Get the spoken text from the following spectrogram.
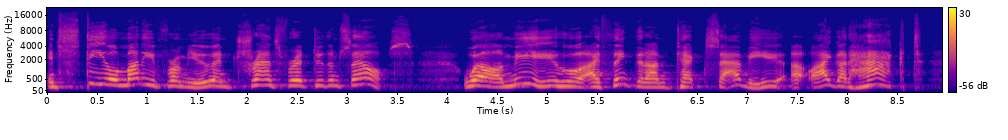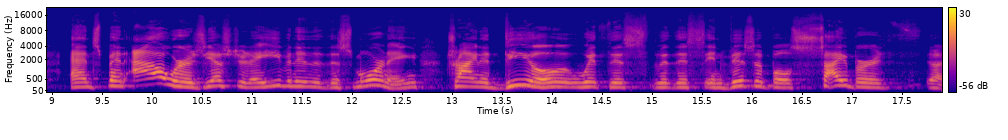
and steal money from you and transfer it to themselves. Well, me, who I think that I'm tech savvy, uh, I got hacked and spent hours yesterday, even into this morning, trying to deal with this, with this invisible cyber uh,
